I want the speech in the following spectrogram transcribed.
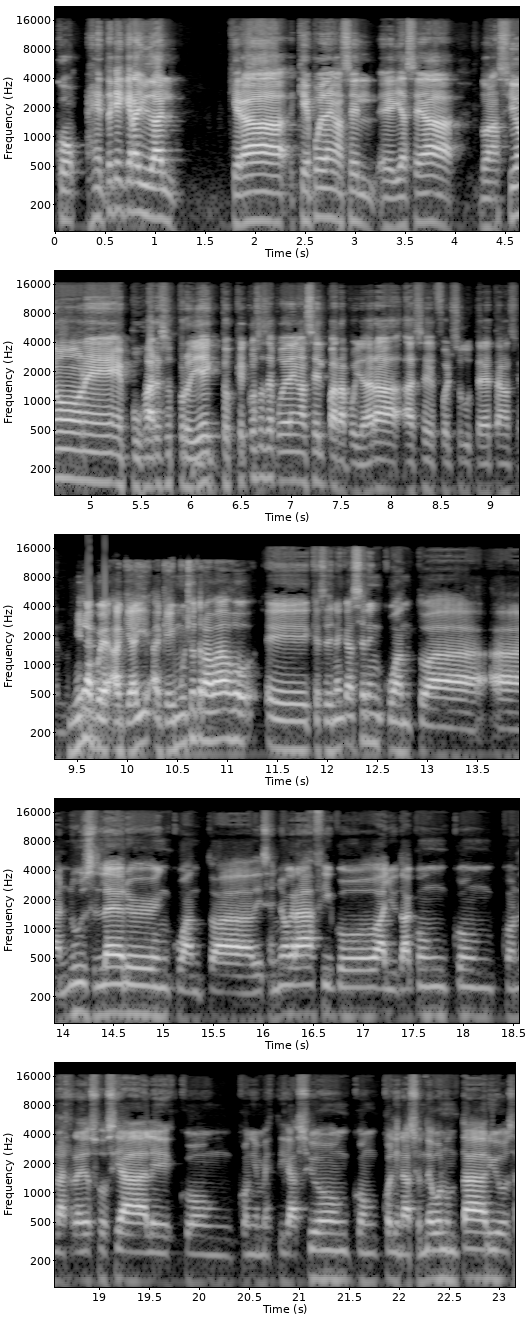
con gente que quiera ayudar, quiera, ¿qué pueden hacer? Eh, ya sea donaciones, empujar esos proyectos? ¿Qué cosas se pueden hacer para apoyar a, ese esfuerzo que ustedes están haciendo? Mira, pues aquí hay, aquí hay mucho trabajo eh, que se tiene que hacer en cuanto a, newsletter, en cuanto a diseño gráfico, ayuda con, con, con las redes sociales, con, con, investigación, con coordinación de voluntarios.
